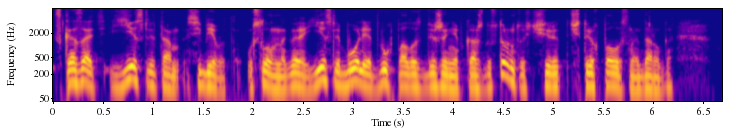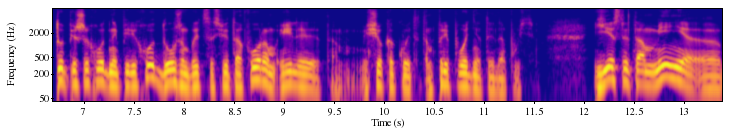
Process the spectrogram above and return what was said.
сказать, если там себе, вот, условно говоря, если более двух полос движения в каждую сторону, то есть четырехполосная дорога, то пешеходный переход должен быть со светофором или там, еще какой-то там приподнятый, допустим. Если там менее, э,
